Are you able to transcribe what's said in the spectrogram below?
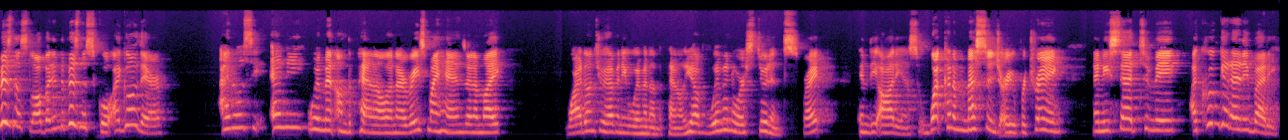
business law but in the business school i go there i don't see any women on the panel and i raise my hands and i'm like why don't you have any women on the panel? You have women who are students, right? In the audience. What kind of message are you portraying? And he said to me, I couldn't get anybody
